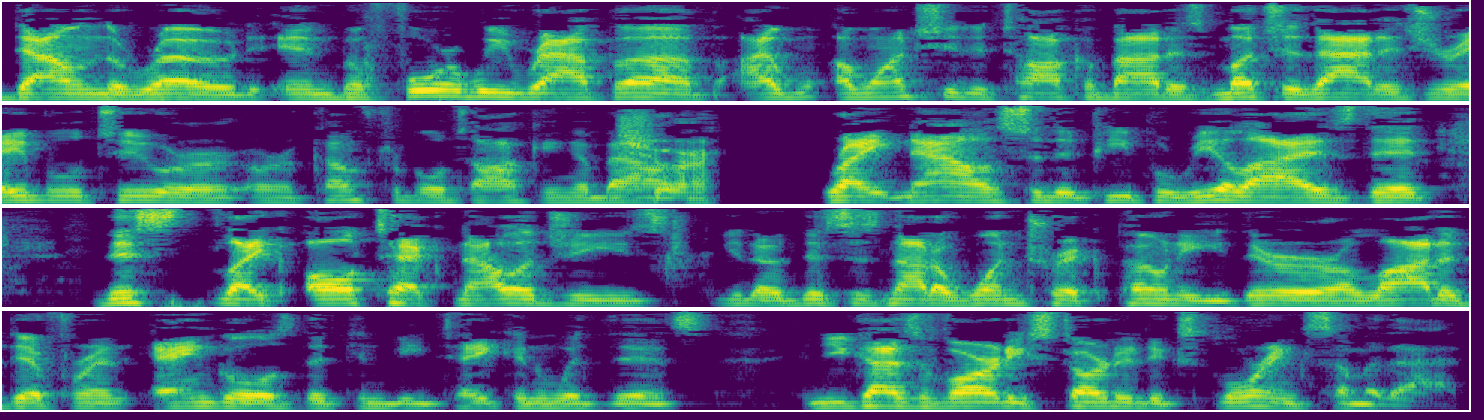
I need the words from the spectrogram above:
down the road. And before we wrap up, I, I want you to talk about as much of that as you're able to or, or comfortable talking about sure. right now so that people realize that this, like all technologies, you know, this is not a one trick pony. There are a lot of different angles that can be taken with this. And you guys have already started exploring some of that.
